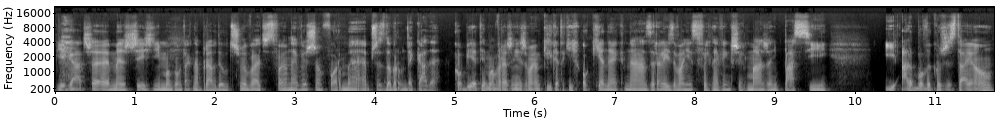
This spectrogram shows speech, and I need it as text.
Biegacze, mężczyźni mogą tak naprawdę utrzymywać swoją najwyższą formę przez dobrą dekadę. Kobiety mam wrażenie, że mają kilka takich okienek na zrealizowanie swoich największych marzeń, pasji i albo wykorzystają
